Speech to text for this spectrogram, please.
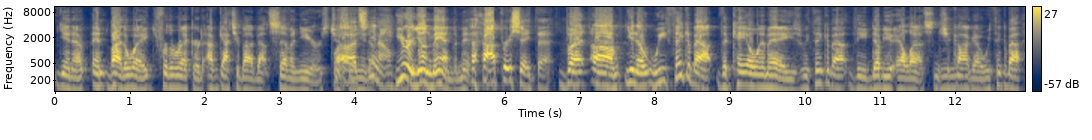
you know, and by the way, for the record, I've got you by about seven years. Just well, so you know. you know. you're a young man to me. I appreciate that. But um, you know, we think about the KOMAs, we think about the WLS in mm-hmm. Chicago, we think about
